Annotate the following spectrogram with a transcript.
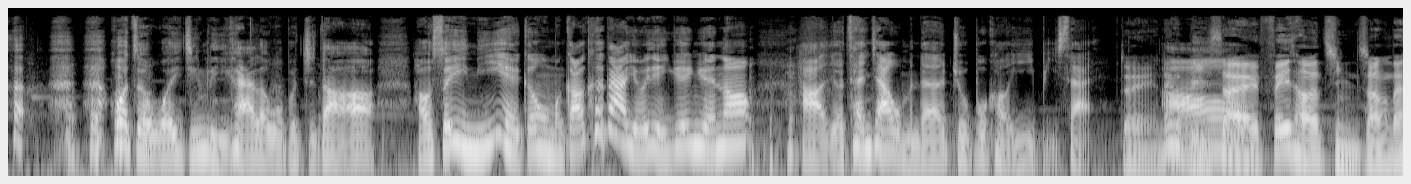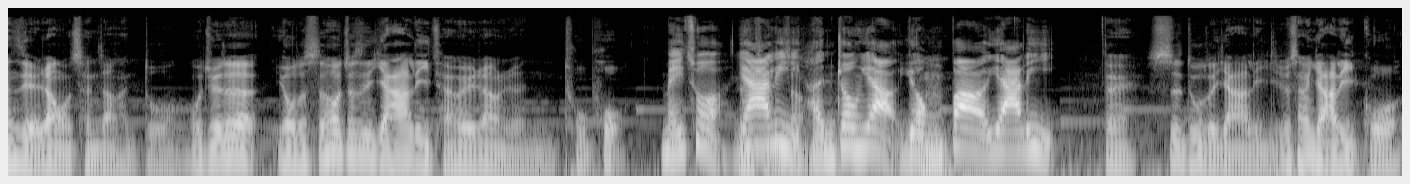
或者我已经离开了，我不知道啊。好，所以你也跟我们高科大有一点渊源哦。好，有参加我们的逐步口译比赛。对，那个比赛非常的紧张，但是也让我成长很多。我觉得有的时候就是压力才会让人突破。没错，压力很重要，拥抱压力。嗯对，适度的压力，就像压力锅，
